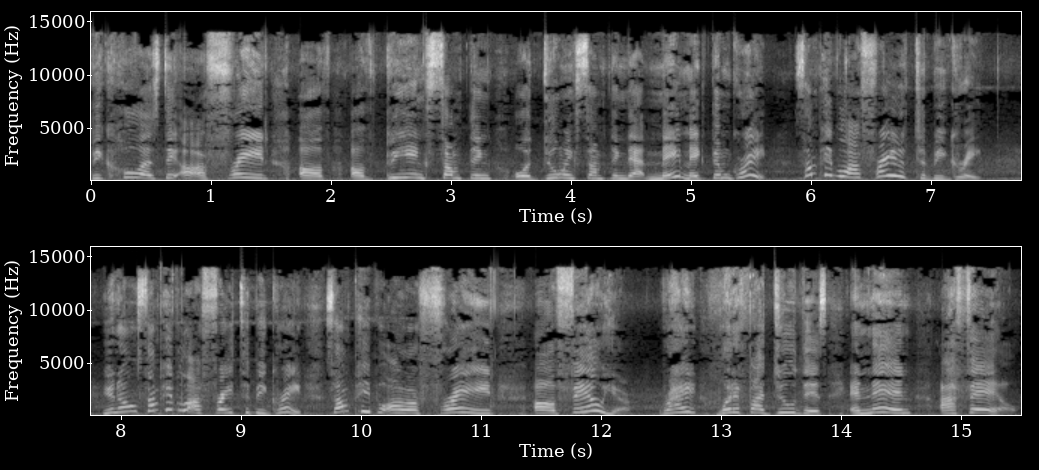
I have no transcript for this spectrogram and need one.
Because they are afraid of of being something or doing something that may make them great. Some people are afraid to be great. You know, some people are afraid to be great. Some people are afraid of failure, right? What if I do this and then I fail?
